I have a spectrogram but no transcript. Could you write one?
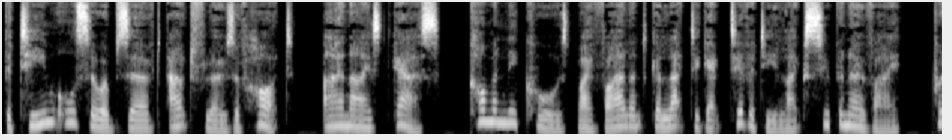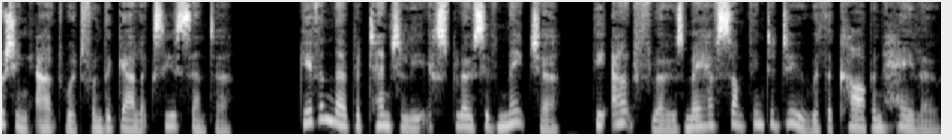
the team also observed outflows of hot, ionized gas, commonly caused by violent galactic activity like supernovae, pushing outward from the galaxy's center. Given their potentially explosive nature, the outflows may have something to do with the carbon halo.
